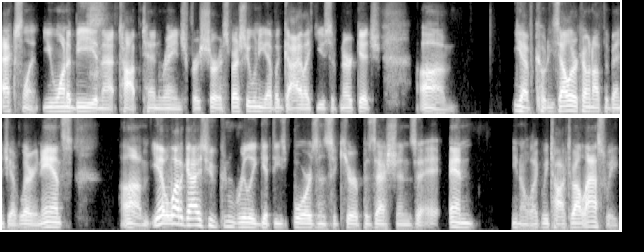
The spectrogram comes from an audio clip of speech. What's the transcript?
excellent. You want to be in that top 10 range for sure, especially when you have a guy like Jusuf Nurkic. Um, you have Cody Zeller coming off the bench. You have Larry Nance. Um, you have a lot of guys who can really get these boards and secure possessions. And, you know, like we talked about last week,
